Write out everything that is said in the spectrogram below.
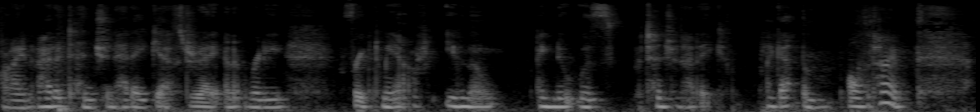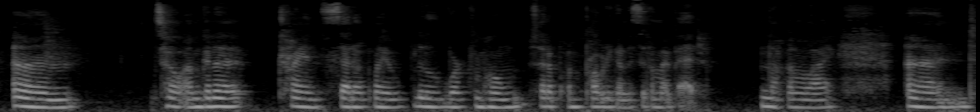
fine. I had a tension headache yesterday and it really freaked me out, even though I knew it was a tension headache. I get them all the time. Um, so I'm gonna try and set up my little work from home setup. I'm probably gonna sit on my bed, I'm not gonna lie, and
